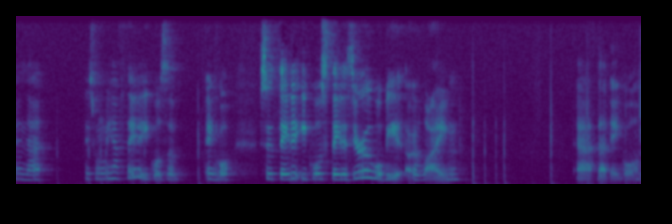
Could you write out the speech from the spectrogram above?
And that is when we have theta equals the angle. So theta equals theta zero will be a line at that angle.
